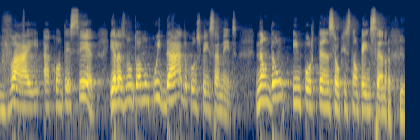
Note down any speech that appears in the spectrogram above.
vai acontecer. E elas não tomam cuidado com os pensamentos. Não dão importância ao que estão pensando. É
